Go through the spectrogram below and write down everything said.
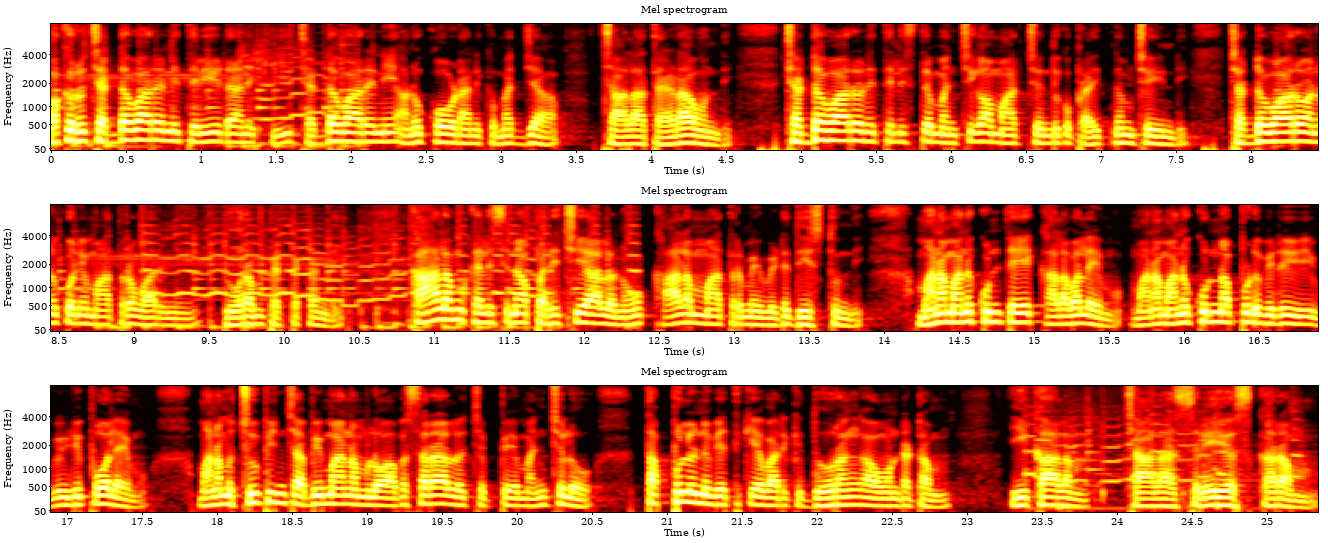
ఒకరు చెడ్డవారని తెలియడానికి చెడ్డవారని అనుకోవడానికి మధ్య చాలా తేడా ఉంది. చెడ్డవారు అని తెలిస్తే మంచిగా మార్చేందుకు ప్రయత్నం చేయండి. చెడ్డవారు అనుకొని మాత్రం వారిని దూరం పెట్టకండి. కాలం కలిసిన పరిచయాలను కాలం మాత్రమే విడదీస్తుంది. మనం అనుకుంటే కలవలేము. మనం అనుకున్నప్పుడు విడి విడిపోలేము. మనము చూపించే అభిమానంలో అవసరాలు చెప్పే మంచిలో తప్పులను వెతికే వారికి దూరంగా ఉండటం ఈ కాలం చాలా శ్రేయస్కరం.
